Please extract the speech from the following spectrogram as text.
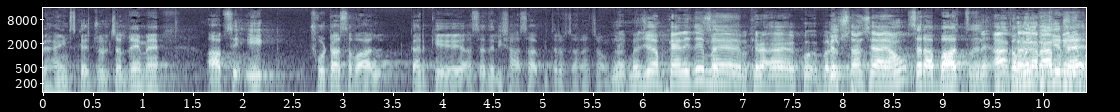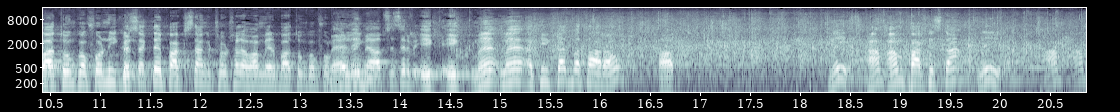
बिहाइंड स्केड्यूल चल रहे हैं मैं आपसे एक छोटा सवाल करके असद अली शाह साहब की तरफ़ जाना चाहूँगा। मुझे अब कहने दे मैं बलूचिस्तान से आया हूँ। सर आप बात अगर आप मेरी बातों को अफोर्ड नहीं कर सकते पाकिस्तान का टोटल अवाम मेरी बातों को अफोर्ड कर मैं आपसे सिर्फ़ एक एक मैं मैं हकीकत बता रहा हूँ। आप नहीं हम हम पाकिस्तान नहीं हम हम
